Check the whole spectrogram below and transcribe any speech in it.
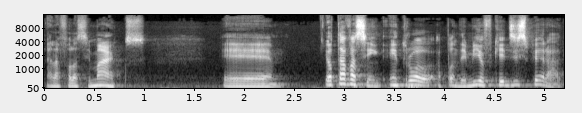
Ela falou assim, Marcos, é, eu tava assim, entrou a pandemia, eu fiquei desesperado.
